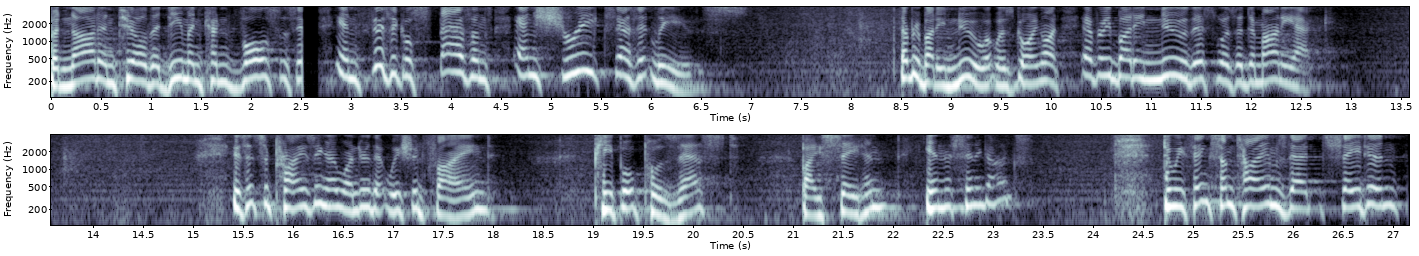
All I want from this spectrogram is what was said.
But not until the demon convulses him in physical spasms and shrieks as it leaves. Everybody knew what was going on. Everybody knew this was a demoniac. Is it surprising, I wonder, that we should find people possessed by Satan in the synagogues? Do we think sometimes that Satan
